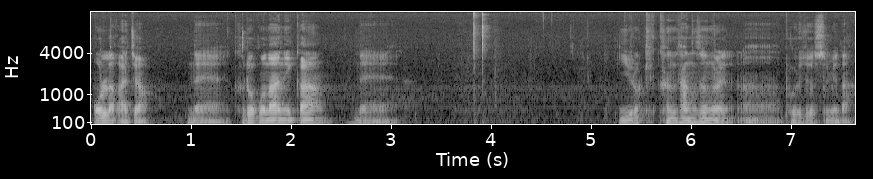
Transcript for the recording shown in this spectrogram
올라가죠. 네, 그러고 나니까 네, 이렇게 큰 상승을 어, 보여줬습니다.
